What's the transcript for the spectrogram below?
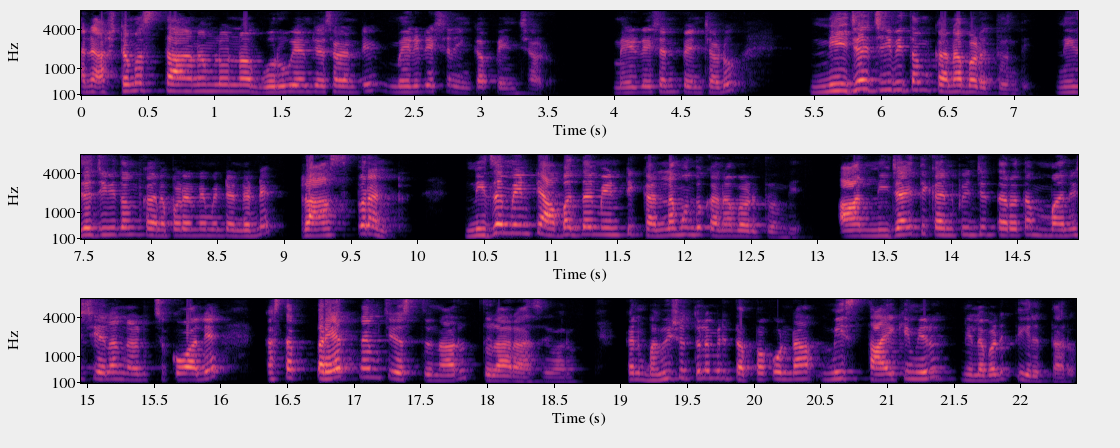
అని అష్టమ స్థానంలో ఉన్న గురువు ఏం చేశాడంటే మెడిటేషన్ ఇంకా పెంచాడు. మెడిటేషన్ పెంచాడు. నిజ జీవితం కనబడుతుంది. నిజ జీవితం కనపడడం ఏంటంటే ట్రాన్స్పరెంట్. నిజం ఏంటి అబద్ధం ఏంటి కళ్ళ ముందు కనబడుతుంది. ఆ నిజాయితీ కనిపించిన తర్వాత మనిషి ఎలా నడుచుకోవాలి కాస్త ప్రయత్నం చేస్తున్నారు తులారాశి వారు. కానీ భవిష్యత్తులో మీరు తప్పకుండా మీ స్థాయికి మీరు నిలబడి తీరుతారు.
